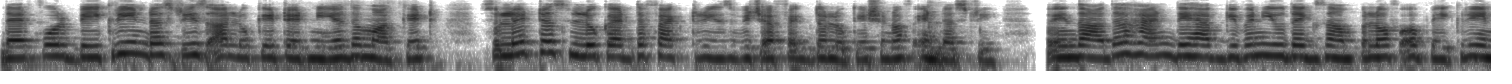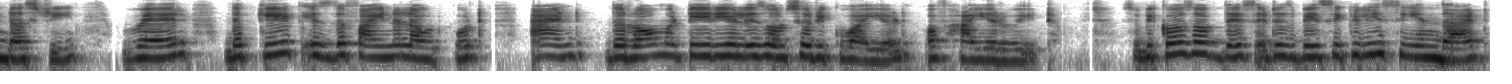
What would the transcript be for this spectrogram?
Therefore, bakery industries are located near the market. So let us look at the factories which affect the location of industry. So in the other hand, they have given you the example of a bakery industry where the cake is the final output and the raw material is also required of higher weight. So because of this, it is basically seen that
